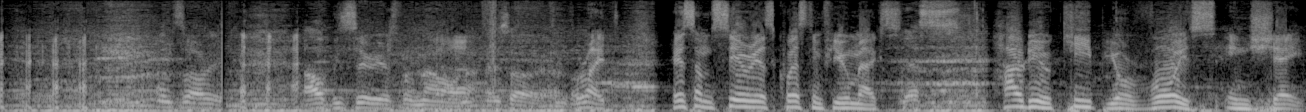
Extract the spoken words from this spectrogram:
Sorry. I'll be serious from now on. I'm sorry. I'm sorry. Right. Here's some serious question for you, Max. Yes. How do you keep your voice in shape?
